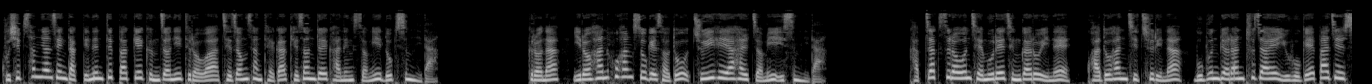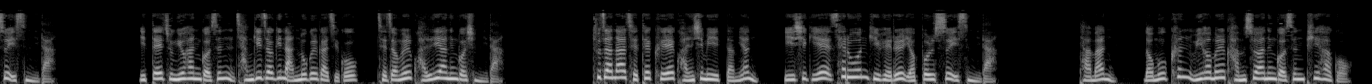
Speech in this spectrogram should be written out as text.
93년생 닭띠는 뜻밖의 금전이 들어와 재정 상태가 개선될 가능성이 높습니다. 그러나 이러한 호황 속에서도 주의해야 할 점이 있습니다. 갑작스러운 재물의 증가로 인해 과도한 지출이나 무분별한 투자의 유혹에 빠질 수 있습니다. 이때 중요한 것은 장기적인 안목을 가지고 재정을 관리하는 것입니다. 투자나 재테크에 관심이 있다면 이 시기에 새로운 기회를 엿볼 수 있습니다. 다만 너무 큰 위험을 감수하는 것은 피하고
